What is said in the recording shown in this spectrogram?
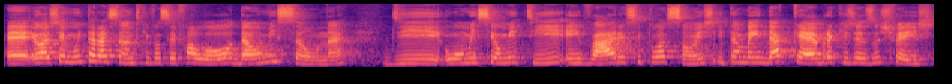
É, eu achei muito interessante que você falou da omissão, né? De o homem se omitir em várias situações e também da quebra que Jesus fez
